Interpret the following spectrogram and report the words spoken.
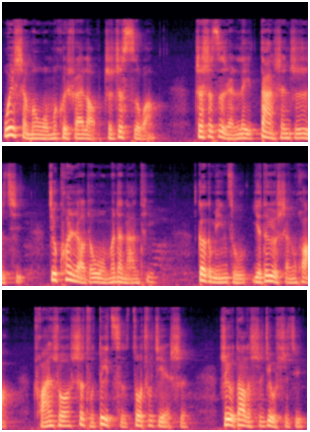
为什么我们会衰老直至死亡？这是自人类诞生之日起就困扰着我们的难题，各个民族也都有神话传说试图对此做出解释。只有到了十九世纪，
